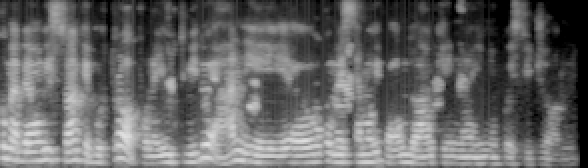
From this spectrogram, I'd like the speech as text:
come abbiamo visto anche purtroppo negli ultimi due anni eh, o come stiamo vivendo anche in, in questi giorni.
